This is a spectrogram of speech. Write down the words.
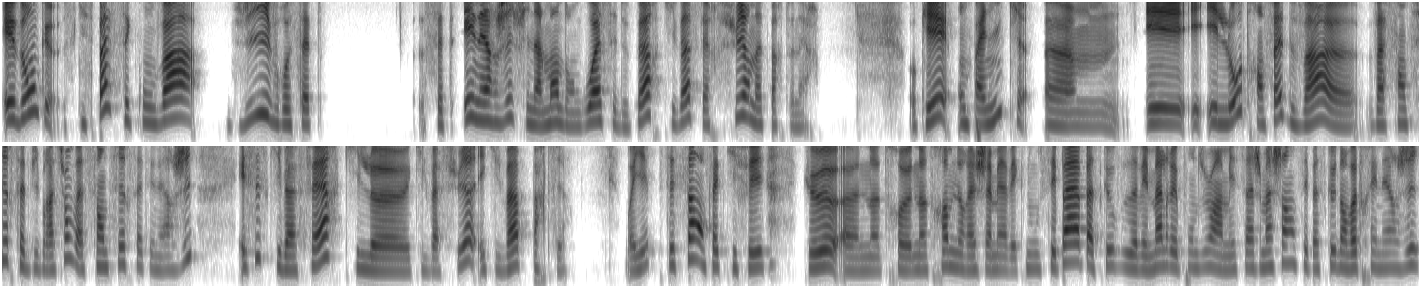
Et donc, ce qui se passe, c'est qu'on va vivre cette, cette énergie finalement d'angoisse et de peur qui va faire fuir notre partenaire. Ok, on panique euh, et, et, l'autre en fait va va sentir cette vibration, va sentir cette énergie et c'est ce qui va faire qu'il va fuir et qu'il va partir. Voyez, c'est ça en fait qui fait que euh, notre notre homme ne reste jamais avec nous. C'est pas parce que vous avez mal répondu à un message machin, c'est parce que dans votre énergie,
